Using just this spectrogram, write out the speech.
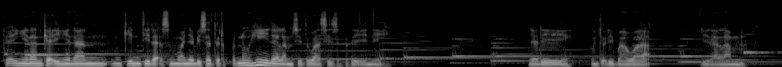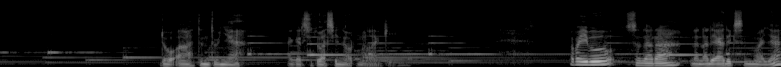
keinginan-keinginan mungkin tidak semuanya bisa terpenuhi dalam situasi seperti ini. Jadi untuk dibawa di dalam doa tentunya agar situasi normal lagi. Bapak Ibu, Saudara dan adik-adik semuanya,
